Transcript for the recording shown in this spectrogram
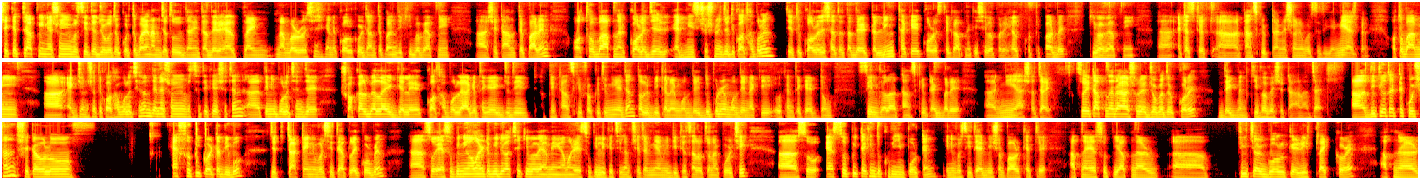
সেক্ষেত্রে আপনি ন্যাশনাল ইউনিভার্সিটিতে যোগাযোগ করতে পারেন। আমি যতদূর জানি তাদের হেল্পলাইন নাম্বার রয়েছে। সেখানে কল করে জানতে পারেন যে কীভাবে আপনি সেটা আনতে পারেন। অথবা আপনার কলেজের অ্যাডমিনিস্ট্রেশনে যদি কথা বলেন, যেহেতু কলেজের সাথে তাদের একটা লিঙ্ক থাকে কলেজ থেকে আপনাকে সে ব্যাপারে হেল্প করতে পারবে কীভাবে আপনি অ্যাটাচড ট্রান্সক্রিপ্টটা ন্যাশনাল ইউনিভার্সিটি থেকে নিয়ে আসবেন। অথবা আমি একজনের সাথে কথা বলেছিলাম যে ন্যাশনাল ইউনিভার্সিটি থেকে এসেছেন। তিনি বলেছেন যে সকালবেলায় গেলে কথা বলে আগে থেকে যদি আপনি ট্রান্সক্রিপ্ট সব কিছু নিয়ে যান, তাহলে বিকালের মধ্যে দুপুরের মধ্যে নাকি ওখান থেকে একদম সিলগালা ট্রান্সক্রিপ্ট একবারে নিয়ে আসা যায়। সো এটা আপনারা আসলে যোগাযোগ করে দেখবেন কীভাবে সেটা আনা যায়। দ্বিতীয়ত একটা কোয়েশন সেটা হলো এসওপি কয়টা দিব? যে চারটা ইউনিভার্সিটিতে অ্যাপ্লাই করবেন। সো এসওপি নিয়ে আমার একটা ভিডিও আছে, কীভাবে আমি আমার এসওপি লিখেছিলাম সেটা নিয়ে আমি ডিটেলস আলোচনা করছি। সো এসওপিটা কিন্তু খুবই ইম্পর্টেন্ট ইউনিভার্সিটিতে অ্যাডমিশন পাওয়ার ক্ষেত্রে। আপনার এসওপি আপনার ফিউচার গোলকে রিফ্লেক্ট করে আপনার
